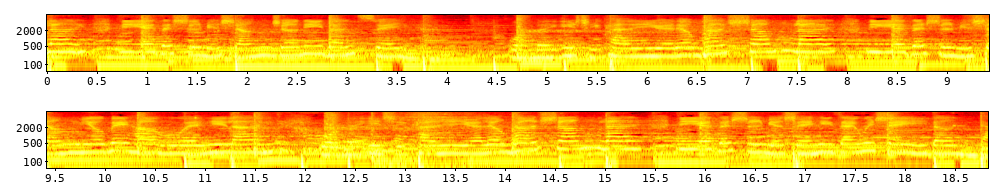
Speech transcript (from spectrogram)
来，你也在失眠，想着你的最爱。我们一起看月亮爬上来，你也在失眠，想有美好未来。我们一起看月亮爬上来，你也在失眠，谁在为谁等待？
